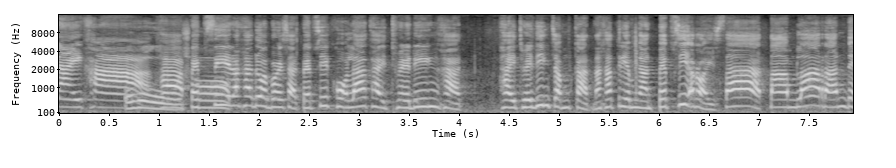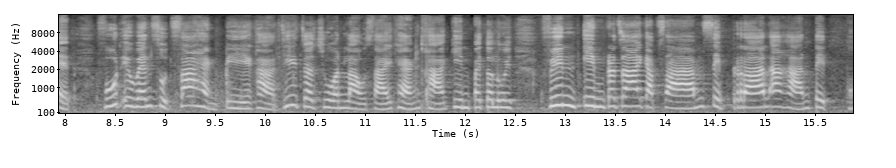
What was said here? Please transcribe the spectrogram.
ในค่ะ โอ้โห ค่ะชอบ เป๊ปซี่นะคะ โดยบริษัทเป๊ปซี่โคลาไทยเทรดดิ้งค่ะ ไทยเทรดดิ้งจำกัดนะคะ เตรียมงานเป๊ปซี่อร่อยซ่า ตามล่าร้านเด็ด ฟู้ดอีเวนต์สุดซ่าแห่งปีค่ะ ที่จะชวนเหล่าสายแข็งขากินไปตะลุย ฟินอิ่มกระจายกับ 30 ร้านอาหารติดโผ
